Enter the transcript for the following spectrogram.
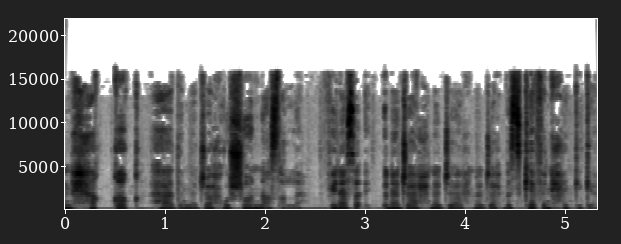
نحقق هذا النجاح وشون نصل له؟ في ناس نجاح نجاح نجاح بس كيف نحققه؟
